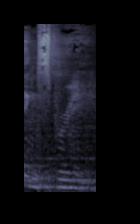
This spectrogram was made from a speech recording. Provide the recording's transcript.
Killing spree.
